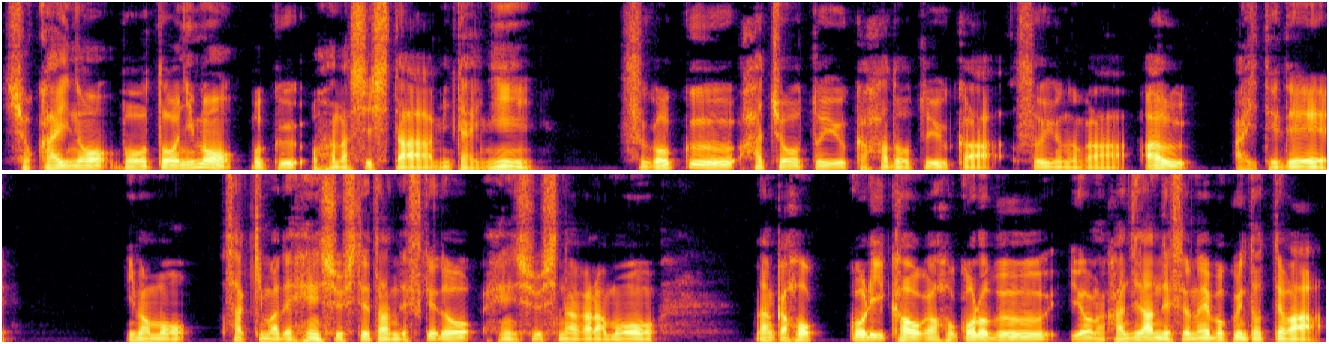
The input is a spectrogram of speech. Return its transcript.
初回の冒頭にも僕お話ししたみたいに、すごく波長というか波動というか、そういうのが合う相手で、今もさっきまで編集してたんですけど、編集しながらも、なんかほっこり顔がほころぶような感じなんですよね、僕にとっては。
